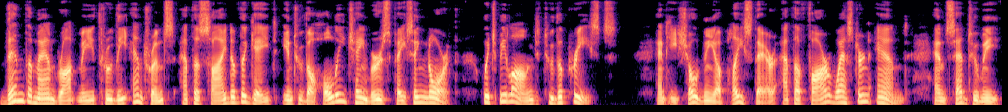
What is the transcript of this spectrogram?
Then the man brought me through the entrance at the side of the gate into the holy chambers facing north, which belonged to the priests. And he showed me a place there at the far western end, and said to me,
